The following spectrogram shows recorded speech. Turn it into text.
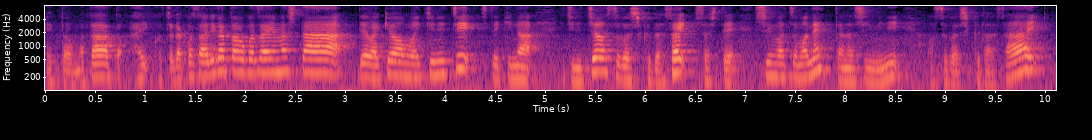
えっとまたとはいこちらこそありがとうございました。では今日も一日素敵な一日をお過ごしください。そして週末もね楽しみにお過ごしください。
